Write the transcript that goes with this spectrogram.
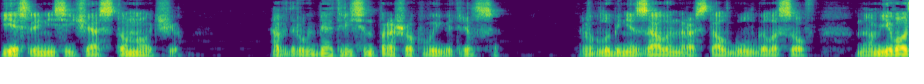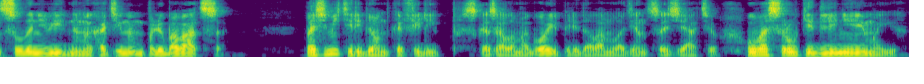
если не сейчас, то ночью. А вдруг Беатрисин порошок выветрился? В глубине зала нарастал гул голосов. Нам его отсюда не видно, мы хотим им полюбоваться. «Возьмите ребенка, Филипп», — сказала Маго и передала младенца зятю. «У вас руки длиннее моих.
